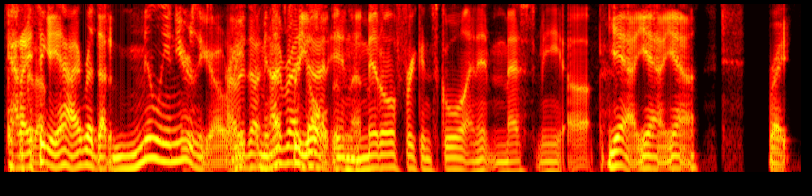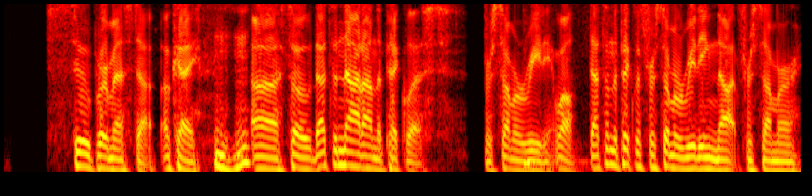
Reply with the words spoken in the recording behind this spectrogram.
God, I think up. yeah, I read that a million years ago. Right? I read that, mean, I that's read pretty that old, in it? middle freaking school and it messed me up. Yeah, yeah, yeah. Right. Super messed up. Okay. Mhm. Uh, so that's a not on the pick list for summer reading. Well, that's on the pick list for summer reading, not for summer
